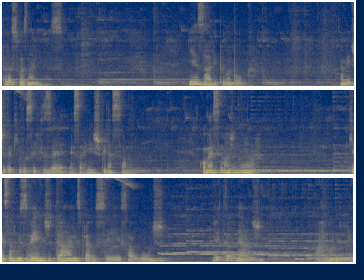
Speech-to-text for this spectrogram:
pelas suas narinas. E exale pela boca, à medida que você fizer essa respiração. Comece a imaginar que essa luz verde traz para você saúde, vitalidade, harmonia.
